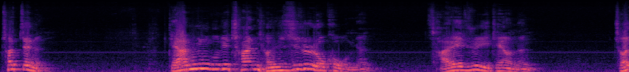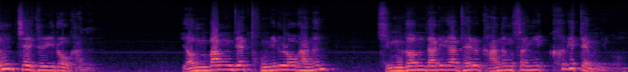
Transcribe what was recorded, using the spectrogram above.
첫째는 대한민국이 처한 현실을 놓고 보면 사회주의 개헌은 전체주의로 가는 연방제 통일로 가는 징검다리가 될 가능성이 크기 때문이고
